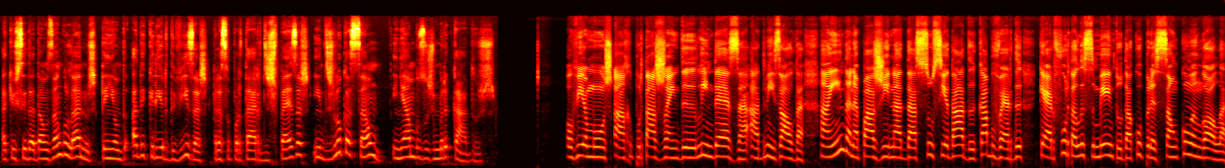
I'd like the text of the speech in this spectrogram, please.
a que os cidadãos angolanos tenham de adquirir divisas para suportar despesas em deslocação em ambos os mercados. Ouvíamos a reportagem de Lindesa Admisalda. Ainda na página da Sociedade Cabo Verde, quer fortalecimento da cooperação com Angola.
